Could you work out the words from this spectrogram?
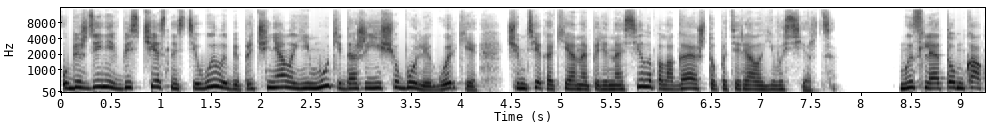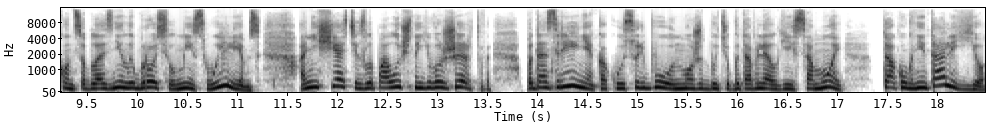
Убеждение в бесчестности Уиллоби причиняло ей муки даже еще более горькие, чем те, какие она переносила, полагая, что потеряла его сердце. Мысли о том, как он соблазнил и бросил мисс Уильямс, о несчастьях злополучной его жертвы, подозрения, какую судьбу он, может быть, уготовлял ей самой, так угнетали ее,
